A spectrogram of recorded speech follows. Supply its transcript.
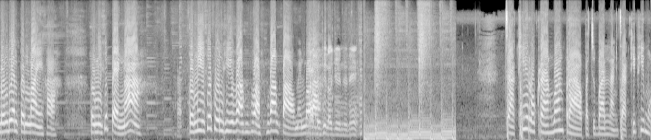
โรงเรียนต้นใหม่ค่ะ ตรงนี้คือแปลงหน้า ตรงนี้คือพื้นที่ว่างว่างว่างเปล่าแม่นบ่ละตรงที่เรายืนอยู่นี่ จากที่รกร้างว่างเปล่า ปัจจุบันหลังจากที่พี่หมู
